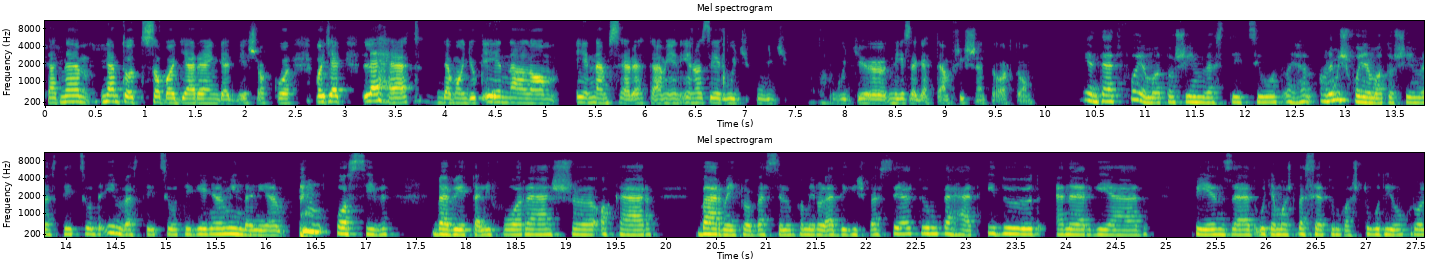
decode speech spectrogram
Tehát nem, nem tudod szabadjára engedni, és akkor, vagy hát lehet, de mondjuk én nálam, én nem szeretem, én, én azért úgy, úgy, úgy nézegettem, frissen tartom. Igen, tehát folyamatos investíciót, vagy ha nem is folyamatos investíciót, de investíciót igényel minden ilyen passzív bevételi forrás, akár bármelyikről beszélünk, amiről eddig is beszéltünk, tehát időd, energiád, pénzed, ugye most beszéltünk a stúdiókról,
